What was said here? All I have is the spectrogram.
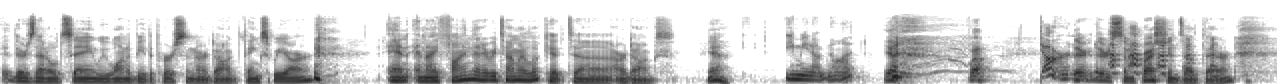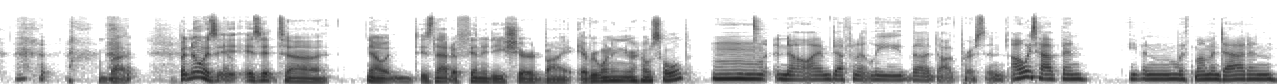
there's that old saying: "We want to be the person our dog thinks we are," and and I find that every time I look at uh, our dogs. Yeah, You mean I'm not? yeah. well, Darn. there there's some questions out there, but but no, is is it uh, now? Is that affinity shared by everyone in your household? No, I'm definitely the dog person. Always have been. Even with mom and dad and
